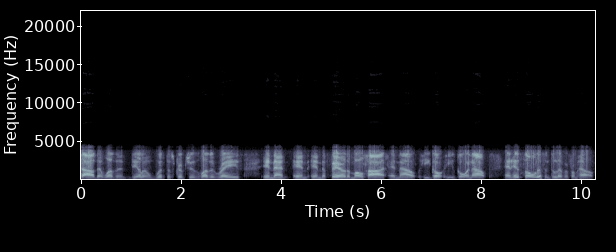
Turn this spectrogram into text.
child that wasn't dealing with the scriptures, wasn't raised in that in in the fear of the Most High, and now he go he's going out, and his soul isn't delivered from hell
